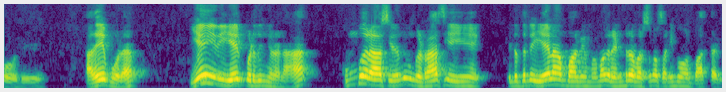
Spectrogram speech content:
போகுது. அதே போல ஏன் இது ஏற்படுதுன்னு கும்ப ராசியிலேருந்து உங்கள் ராசியை கிட்டத்தட்ட ஏழாம் பார்வை மூலமாக ரெண்டரை வருஷமா சனி பகவான் பார்த்தாரு.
